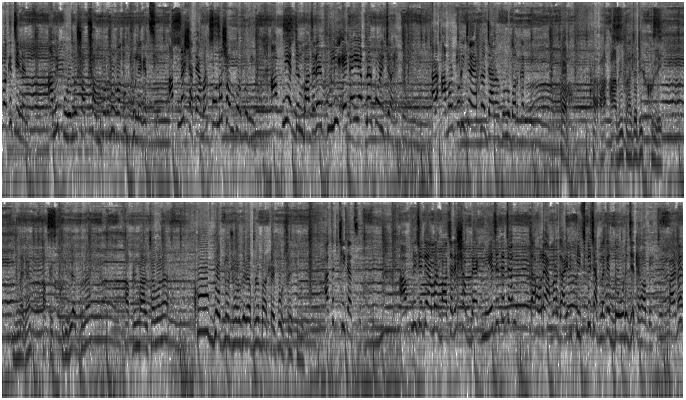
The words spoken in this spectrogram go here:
আমাকে চিনেন। আমি পুরনো সব সম্পর্কের কথা ভুলে গেছি। আপনার সাথে আমার কোনো সম্পর্ক নেই। আপনি একজন বাজারের কুলি, এটাই আপনার পরিচয়। আর আমার পরিচয় আপনার জানার কোনো দরকার নেই। আমি বাজারে খুলি ম্যাডাম আপনি খুলি লাগবে না? আপনি মাল সামানা খুব যত্ন সহকারে আপনার বাসায় পৌঁছাই দেবো। আচ্ছা ঠিক আছে। আপনি যদি আমার বাজারের সব ব্যাগ নিয়ে যেতে চান তাহলে আমার গাড়ির পিছ পিছ আপনাকে দৌড়ে যেতে হবে। পারবেন?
